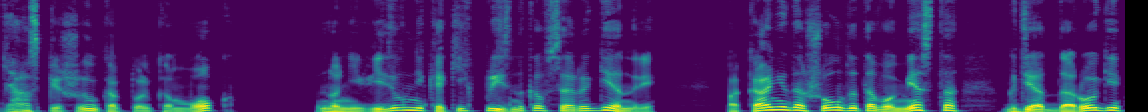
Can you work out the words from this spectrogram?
Я спешил как только мог, но не видел никаких признаков сэра Генри, пока не дошел до того места, где от дороги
